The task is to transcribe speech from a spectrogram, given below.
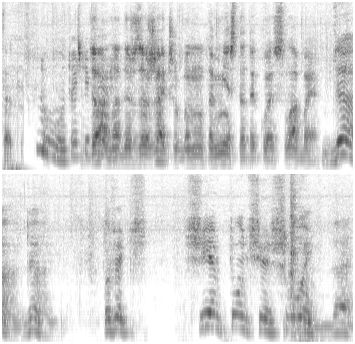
Так. Ну вот, а теперь... Да, надо же зажать, чтобы ну, там место такое слабое. Да, да. Потому что чем тоньше слой... Да.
